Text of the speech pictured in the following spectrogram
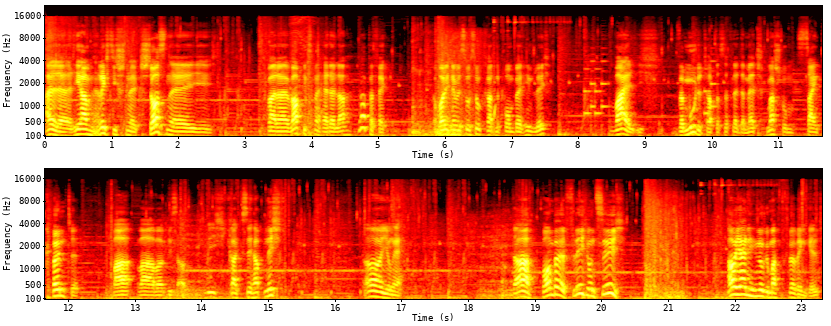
Alter, die haben richtig schnell geschossen, ey. Ich, ich war da überhaupt nichts mehr her, der Ja, perfekt. Da wollte ich nämlich sowieso gerade eine Bombe hinlegen. Weil ich vermutet habe, dass der vielleicht der Magic Mushroom sein könnte. War, war aber, wie ich gerade gesehen habe, nicht. Oh, Junge. Da, Bombe, flieg und zieh. Aber ja, nicht nur gemacht für wegen Geld.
